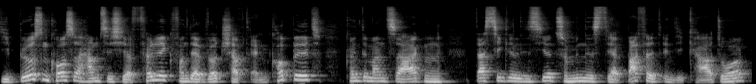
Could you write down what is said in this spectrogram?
Die Börsenkurse haben sich hier völlig von der Wirtschaft entkoppelt, könnte man sagen. Das signalisiert zumindest der Buffett-Indikator,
